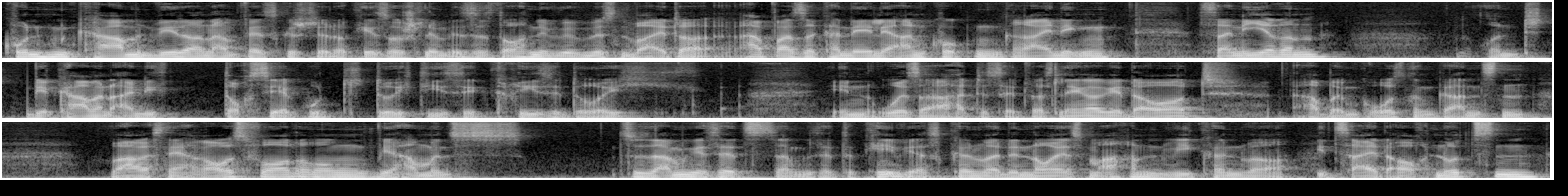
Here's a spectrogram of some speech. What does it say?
Kunden kamen wieder und haben festgestellt, okay, so schlimm ist es doch nicht. Wir müssen weiter Abwasserkanäle angucken, reinigen, sanieren. Und wir kamen eigentlich doch sehr gut durch diese Krise durch. In den USA hat es etwas länger gedauert, aber im Großen und Ganzen war es eine Herausforderung. Wir haben uns zusammengesetzt und haben gesagt, okay, was können wir denn Neues machen? Wie können wir die Zeit auch nutzen?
